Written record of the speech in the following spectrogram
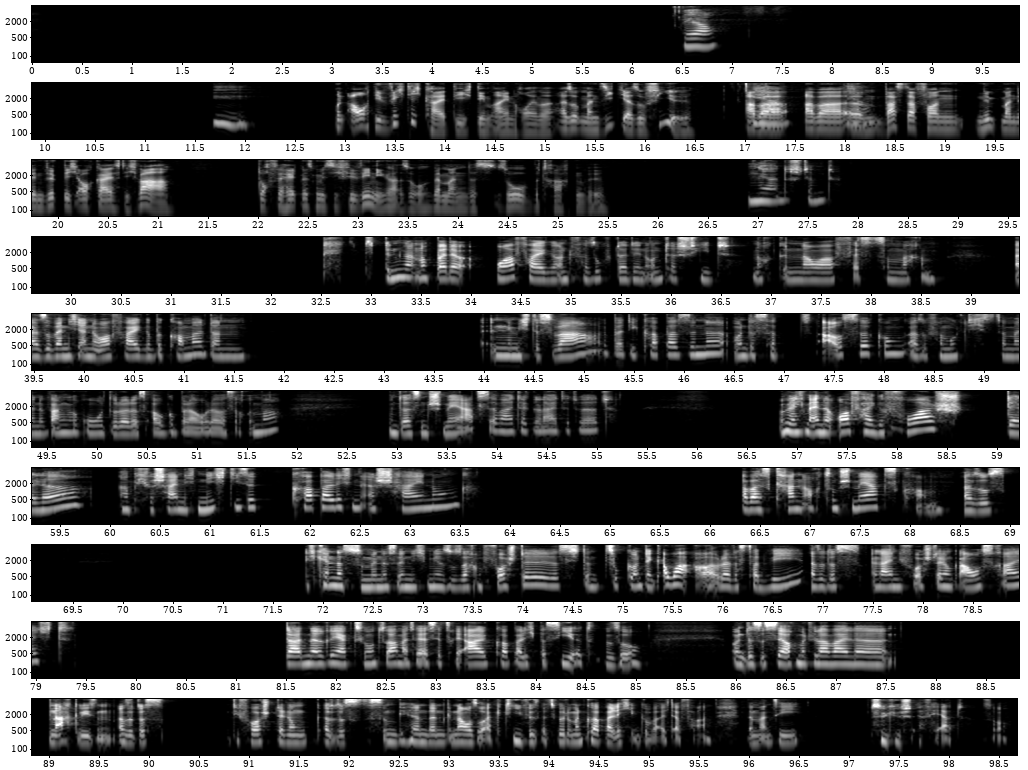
Ja. Hm. Und auch die Wichtigkeit, die ich dem einräume. Also man sieht ja so viel, aber, Ja, aber ja. Ähm, was davon nimmt man denn wirklich auch geistig wahr? Doch verhältnismäßig viel weniger, so, wenn man das so betrachten will. Ja, das stimmt. Ich bin gerade noch bei der Ohrfeige und versuche da den Unterschied noch genauer festzumachen. Also wenn ich eine Ohrfeige bekomme, dann nehme ich das wahr über die Körpersinne und das hat Auswirkungen. Also vermutlich ist dann meine Wange rot oder das Auge blau oder was auch immer. Und da ist ein Schmerz, der weitergeleitet wird. Und wenn ich mir eine Ohrfeige vorstelle, habe ich wahrscheinlich nicht diese körperlichen Erscheinungen. Aber es kann auch zum Schmerz kommen. Also es ich kenne das zumindest, wenn ich mir so Sachen vorstelle, dass ich dann zucke und denke, aua, oder das tat weh. Also dass allein die Vorstellung ausreicht, da eine Reaktion zu haben, als wäre es jetzt real körperlich passiert. So. Und das ist ja auch mittlerweile nachgewiesen. Also, dass die Vorstellung, also dass das im Gehirn dann genauso aktiv ist, als würde man körperliche Gewalt erfahren, wenn man sie psychisch erfährt. So.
